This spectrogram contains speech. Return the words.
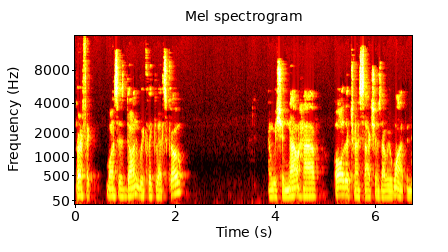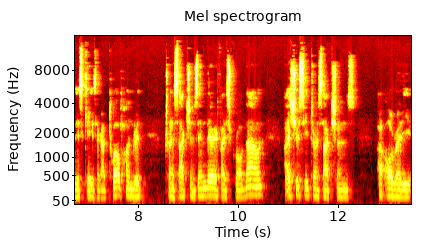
Perfect. Once it's done, we click let's go. And we should now have all the transactions that we want. In this case, I got 1200 transactions in there. If I scroll down, I should see transactions uh, already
